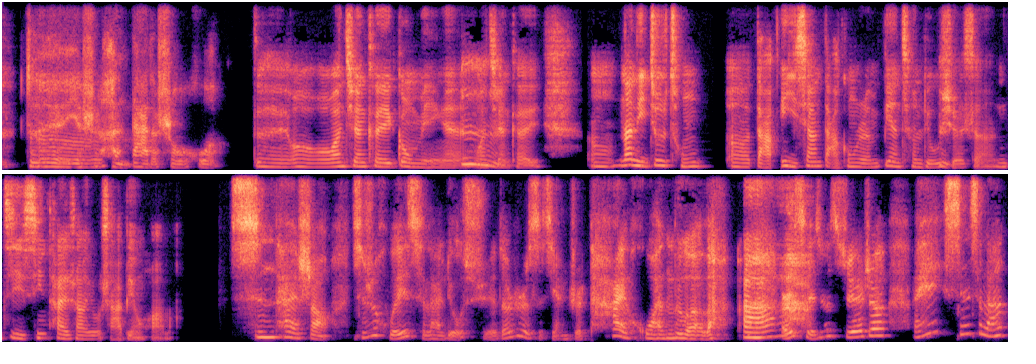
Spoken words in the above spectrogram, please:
对，也是很大的收获。对，哦，我完全可以共鸣，哎，完全可以。嗯，那你就是从呃打异乡打工人变成留学生，你自己心态上有啥变化吗？心态上，其实回忆起来，留学的日子简直太欢乐了 啊！而且就觉着，哎，新西兰。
